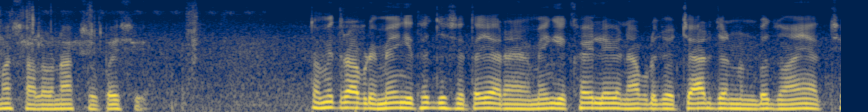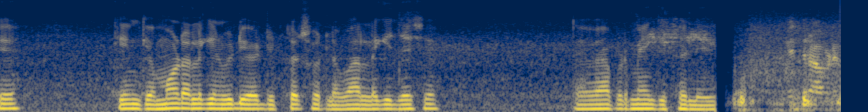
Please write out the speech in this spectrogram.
મસાલો નાખશું પછી. તો મિત્રો, આપણે મેંગી થઈ જશે તૈયાર અને મેંગી ખાઈ લેવીને આપણે જો ચાર્જરનું બધું અહીંયા જ છે. કેમ કે મોડા લગીને વીડિયો એડિટ કરશું એટલે વાર લાગી જશે. તો હવે આપણે મેંગી ખાઈ લેવી મિત્રો, આપણે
